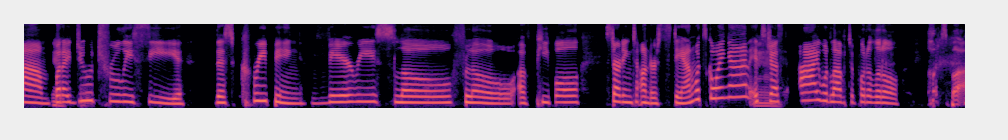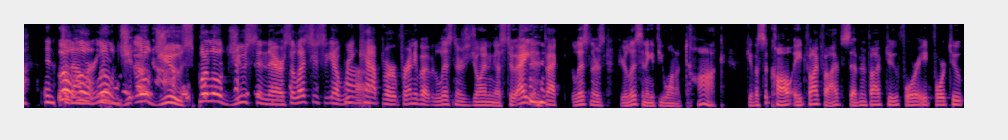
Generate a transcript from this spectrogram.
Um, mm. but I do truly see this creeping, very slow flow of people starting to understand what's going on. It's mm. just, I would love to put a little chutzpah into little, them. Little, or, little, ju- little juice. Put a little juice in there. So let's just, you know, uh. recap for, for anybody, listeners joining us too. Hey, in fact, listeners, if you're listening, if you want to talk, give us a call 855-752-4842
